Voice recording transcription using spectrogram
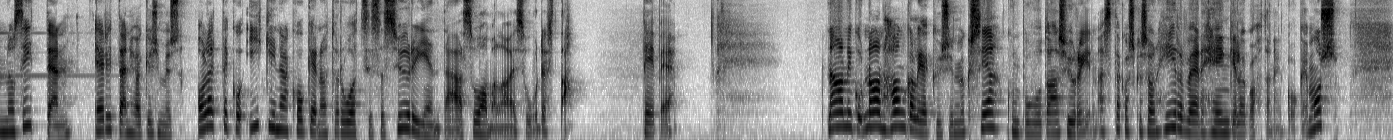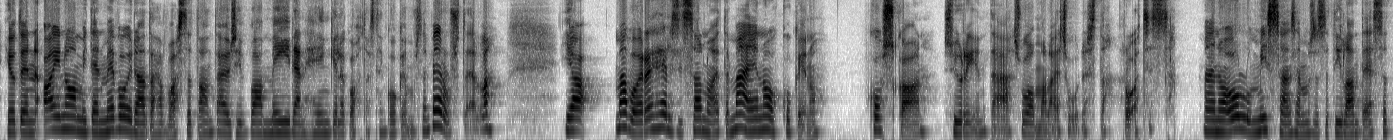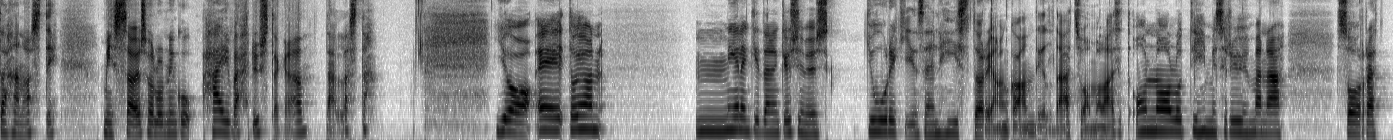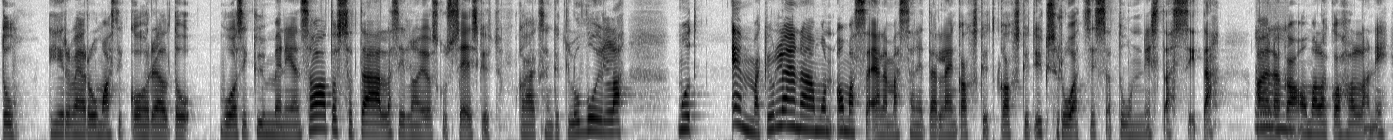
No sitten, erittäin hyvä kysymys. Oletteko ikinä kokenut Ruotsissa syrjintää suomalaisuudesta? PP. Nämä on, niin kuin, nämä on hankalia kysymyksiä, kun puhutaan syrjinnästä, koska se on hirveän henkilökohtainen kokemus. Joten ainoa, miten me voidaan tähän vastata, on täysin vaan meidän henkilökohtaisten kokemusten perusteella. Ja mä voin rehellisesti sanoa, että mä en ole kokenut koskaan syrjintää suomalaisuudesta Ruotsissa. Mä en ole ollut missään semmoisessa tilanteessa tähän asti, missä olisi ollut niin kuin häivähdystäkään tällaista. Joo, ei, toi on mielenkiintoinen kysymys juurikin sen historian kantilta, että suomalaiset on ollut ihmisryhmänä sorrettu, hirveän rumasti kohdeltu vuosikymmenien saatossa täällä silloin joskus 70-80-luvuilla, mutta en mä kyllä enää mun omassa elämässäni tälleen 2021 Ruotsissa tunnista sitä, ainakaan mm. omalla kohdallani.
